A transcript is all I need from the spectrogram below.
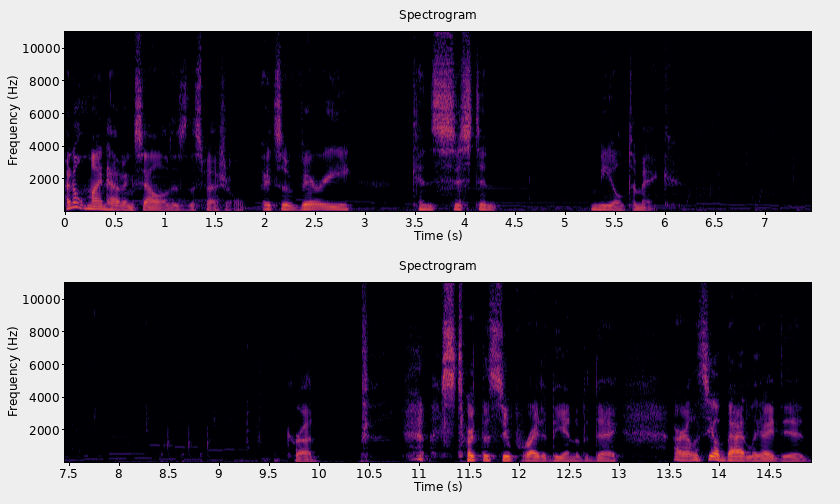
I don't mind having salad as the special. It's a very consistent meal to make. Crud. I start the soup right at the end of the day. All right, let's see how badly I did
